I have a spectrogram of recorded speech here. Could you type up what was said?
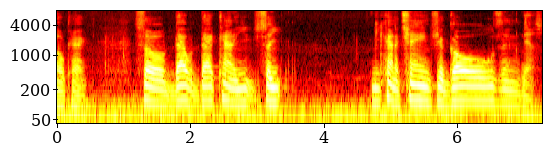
Okay. So that that kind of you so you, you kind of changed your goals and Yes.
